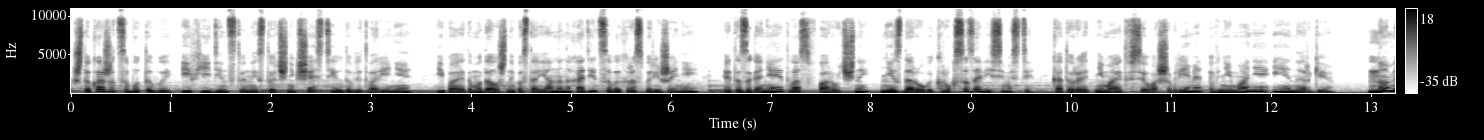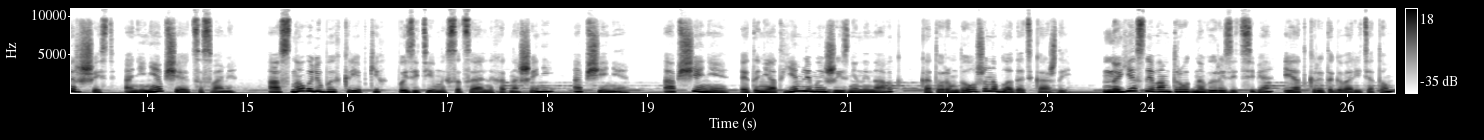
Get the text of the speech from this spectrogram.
что кажется, будто вы их единственный источник счастья и удовлетворения, и поэтому должны постоянно находиться в их распоряжении, это загоняет вас в порочный, нездоровый круг созависимости, который отнимает все ваше время, внимание и энергию. Номер шесть. Они не общаются с вами. Основа любых крепких, позитивных социальных отношений – общение. Общение – это неотъемлемый жизненный навык, которым должен обладать каждый. Но если вам трудно выразить себя и открыто говорить о том,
